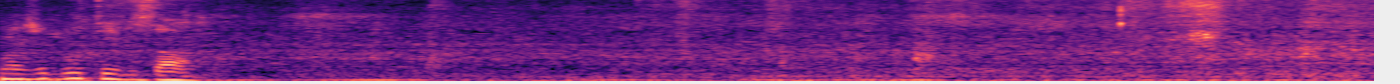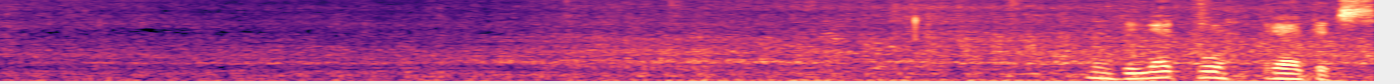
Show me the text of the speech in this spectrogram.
може бути і в зал. Недалеко Рекекс.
